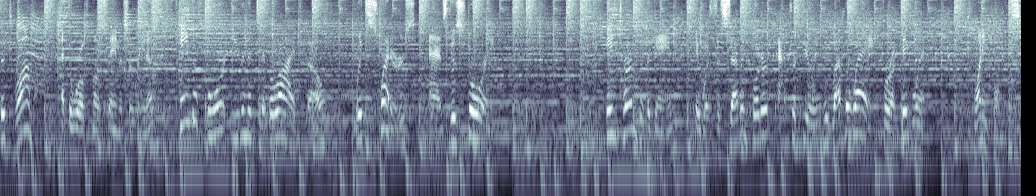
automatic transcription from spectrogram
The drama at the world's most famous arena came before even the tip arrived, though, with sweaters as the story. In terms of the game, it was the seven footer Patrick Ewing who led the way for a big win 20 points,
